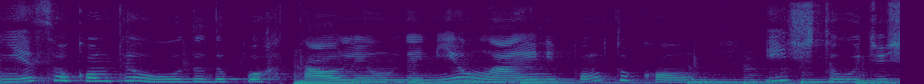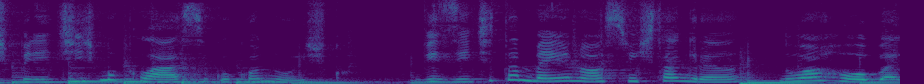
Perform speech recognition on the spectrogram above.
Conheça o conteúdo do portal leondenionline.com e estude o Espiritismo Clássico conosco. Visite também o nosso Instagram no arroba.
